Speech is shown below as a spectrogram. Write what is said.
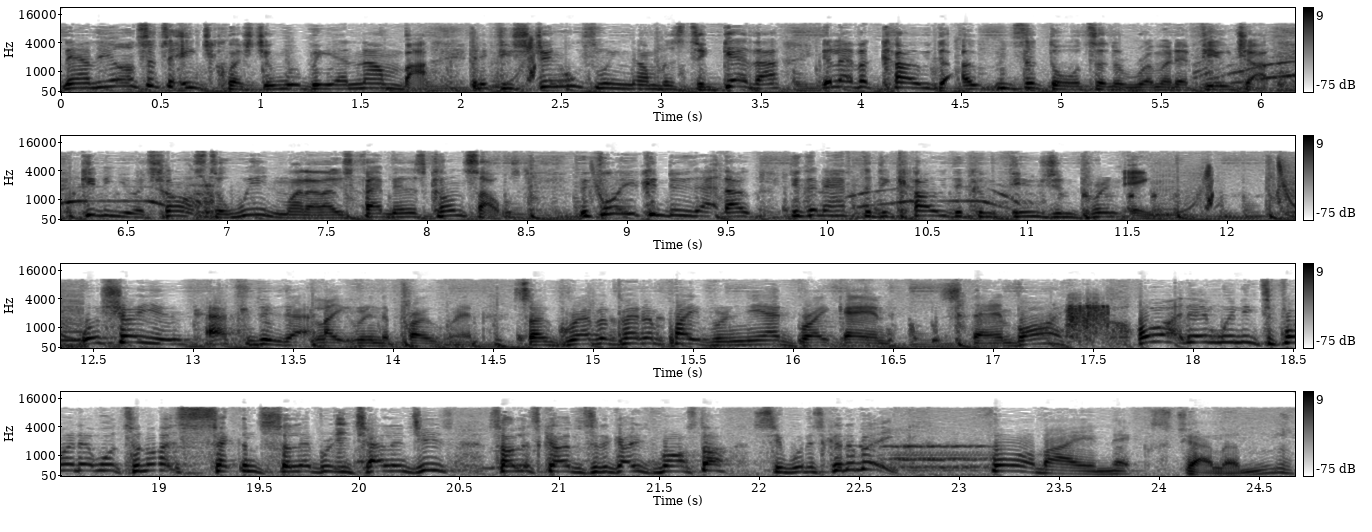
Now, the answer to each question will be a number, and if you string all three numbers together, you'll have a code that opens the door to the room of the future, giving you a chance to win one of those fabulous consoles. Before you can do that, though, you're going to have to decode the confusion printing. We'll show you how to do that later in the programme. So grab a pen and paper in the ad break and stand by. All right, then, we need to find out what tonight's second celebrity challenge is. So let's go over to the Games Master, see what it's going to be. For my next challenge,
